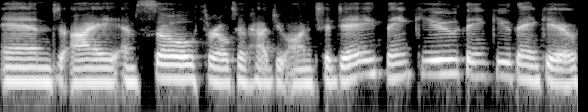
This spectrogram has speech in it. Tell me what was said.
and I am so thrilled to have had you on today. Thank you, thank you, thank you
